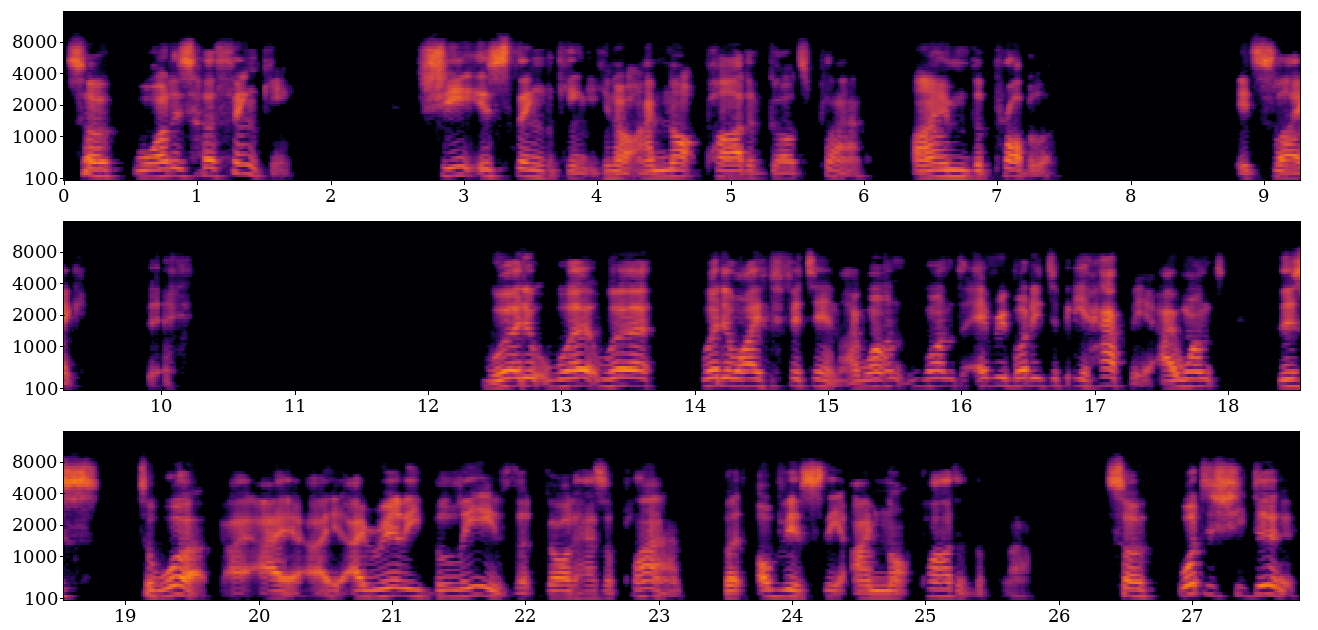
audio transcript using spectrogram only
So, what is her thinking? She is thinking, you know, I'm not part of God's plan. I'm the problem. It's like, where do where where where do I fit in? I want want everybody to be happy. I want this to work. I I I really believe that God has a plan, but obviously I'm not part of the plan. So what does she do?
